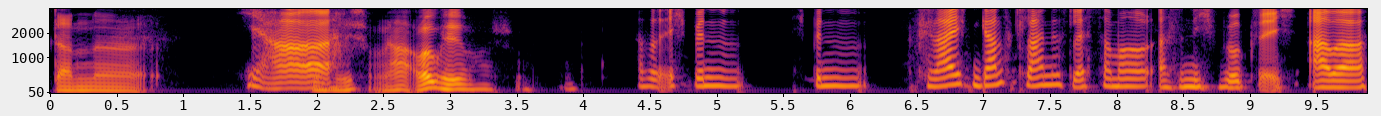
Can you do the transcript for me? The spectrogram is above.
dann, äh, Ja. dann ich, ja, aber okay. Also ich bin, ich bin vielleicht ein ganz kleines Lästermaul, also nicht wirklich, aber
